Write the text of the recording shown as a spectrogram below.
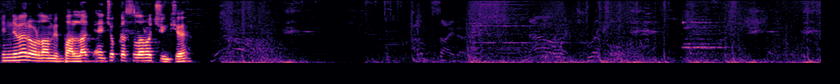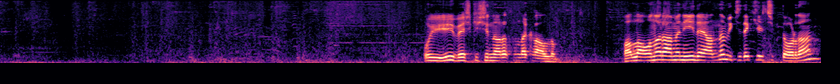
Şimdi ver oradan bir parlak. En çok kasılan o çünkü. Uy 5 kişinin arasında kaldım. Vallahi ona rağmen iyi dayandım. 2'de kill çıktı oradan.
